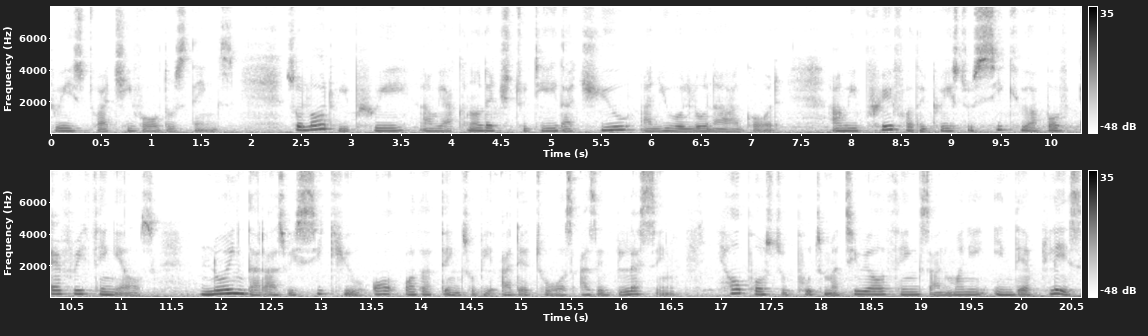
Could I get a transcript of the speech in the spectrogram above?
grace to achieve all those things. So, Lord, we pray and we acknowledge today that you and you alone are God. And we pray for the grace to seek you above everything else, knowing that as we seek you, all other things will be added to us as a blessing. Help us to put material things and money in their place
